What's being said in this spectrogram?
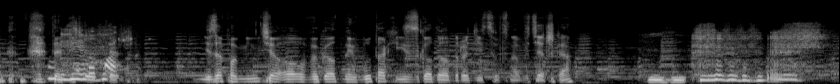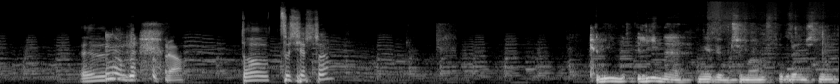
Ten. No tak. też. Nie zapomnijcie o wygodnych butach i zgody od rodziców na wycieczkę. Mhm. E, No Dobra. Dobra. To coś jeszcze? Lin, linę, nie wiem, czy mam w podręcznym.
